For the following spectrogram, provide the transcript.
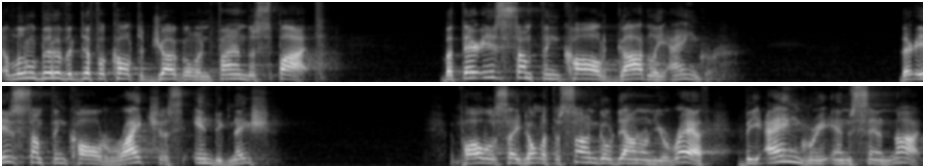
a little bit of a difficult to juggle and find the spot. But there is something called godly anger. There is something called righteous indignation. Paul will say, Don't let the sun go down on your wrath. Be angry and sin not.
